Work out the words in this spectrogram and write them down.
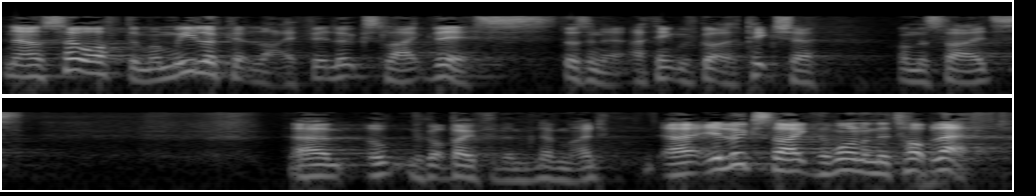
Now, so often when we look at life, it looks like this, doesn't it? I think we've got a picture on the slides. Um, oh, we've got both of them, never mind. Uh, it looks like the one on the top left,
